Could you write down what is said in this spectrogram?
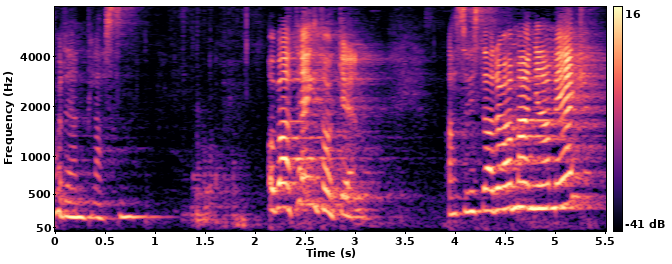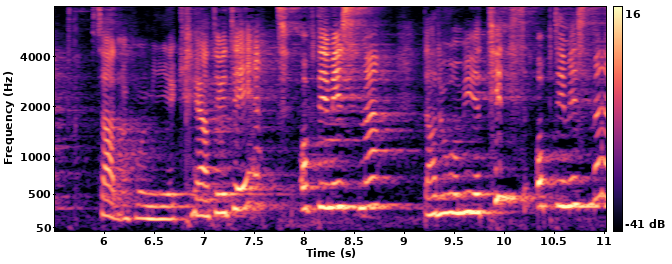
på den plassen. Og bare tenk dere altså Hvis det hadde vært mange av meg, så hadde det vært mye kreativitet, optimisme. Det hadde vært mye tidsoptimisme.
